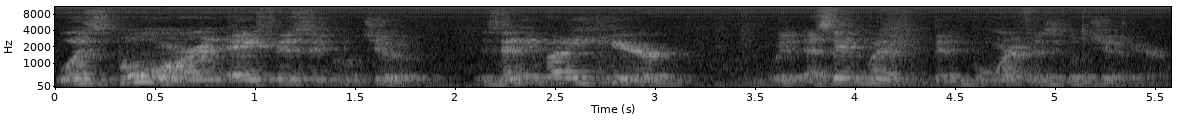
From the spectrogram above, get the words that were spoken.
was born a physical Jew. Is anybody here, has anybody been born a physical Jew here?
